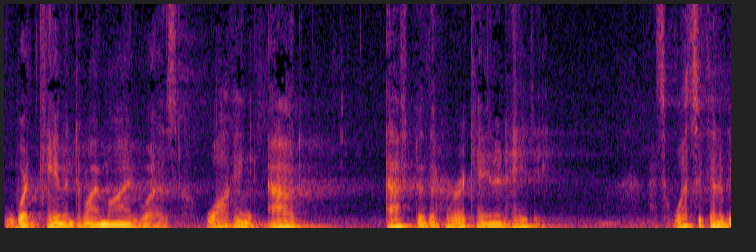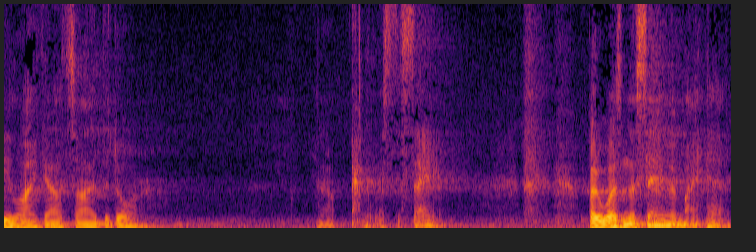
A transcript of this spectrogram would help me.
what came into my mind was walking out after the hurricane in Haiti. I said, what's it going to be like outside the door? You know, and it was the same. But it wasn't the same in my head.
